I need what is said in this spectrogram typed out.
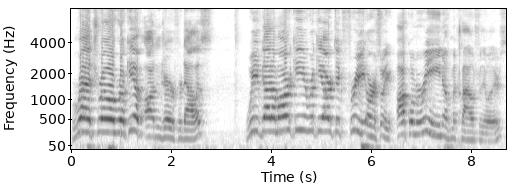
Retro rookie of Oettinger for Dallas. We've got a marquee rookie Arctic free, or sorry, Aquamarine of McLeod for the Oilers.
